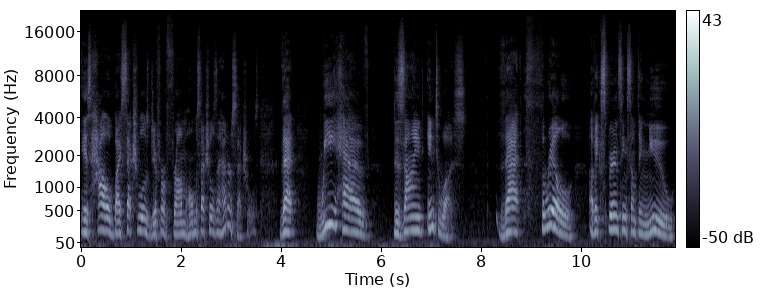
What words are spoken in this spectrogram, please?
is how bisexuals differ from homosexuals and heterosexuals. That we have designed into us that thrill of experiencing something new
